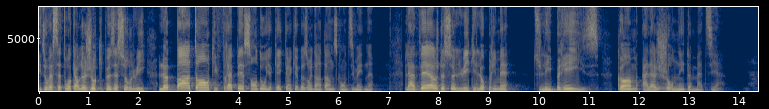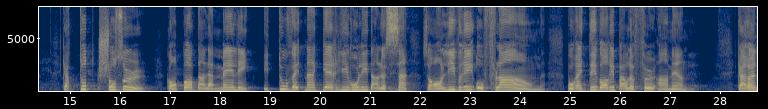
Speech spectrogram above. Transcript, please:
Il dit au verset 3, car le joug qui pesait sur lui, le bâton qui frappait son dos, il y a quelqu'un qui a besoin d'entendre ce qu'on dit maintenant. La verge de celui qui l'opprimait, tu les brises comme à la journée de Madian. Car toute chaussure qu'on porte dans la mêlée et tout vêtement guerrier roulé dans le sang seront livrés aux flammes pour être dévorés par le feu. Amen. Car un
